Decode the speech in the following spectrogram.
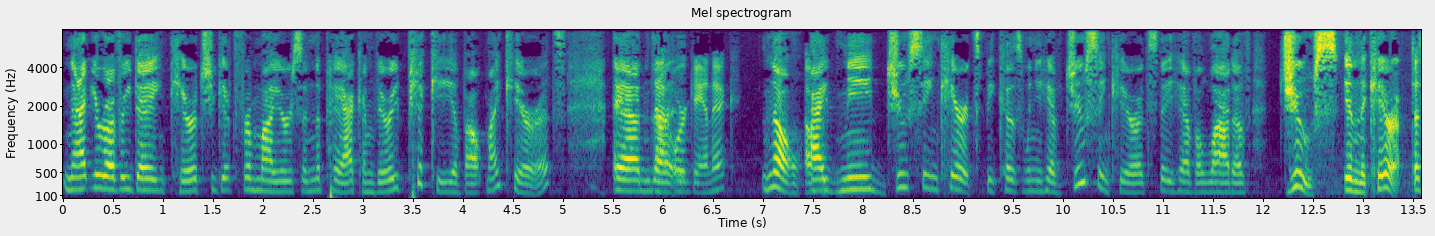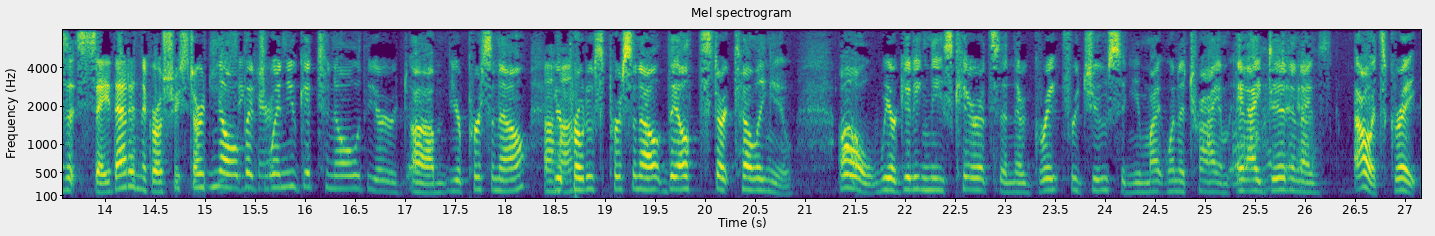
not your everyday carrots you get from Meijer's in the pack. I'm very picky about my carrots, and Not uh, organic. no, I need juicing carrots because when you have juicing carrots, they have a lot of juice in the carrot. Does it say that in the grocery store? No, but carrots? when you get to know your um, your personnel, your Uh-huh. produce personnel, they'll start telling you, "Oh, we're getting these carrots, and they're great for juice, and you might want to try them." and I did, and I. Oh, it's great.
